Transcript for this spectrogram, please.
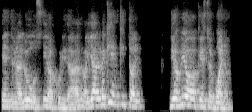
entre la luz y la oscuridad. Dios vio que esto es bueno.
